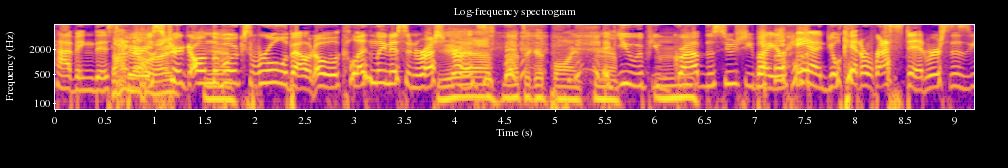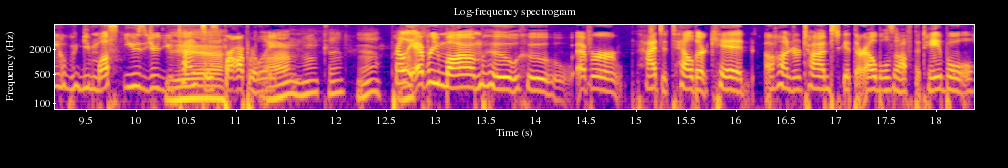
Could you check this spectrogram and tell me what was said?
having this I know, very right? strict on the books rule about oh cleanliness in restaurants. Yeah, that's a good point. Yeah. If you if you Mhm. grab the sushi by your hand, you'll get arrested. Versus you, you must use your utensils Yeah. properly. Um, okay, yeah. Probably every mom who who ever had to tell their kid a hundred times to get their elbows off the table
